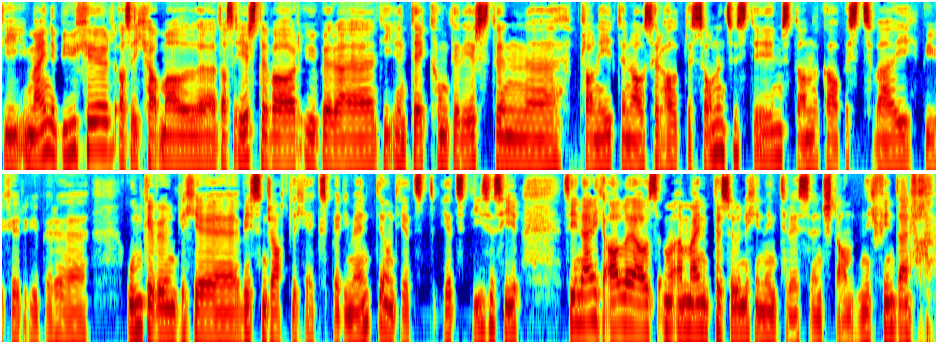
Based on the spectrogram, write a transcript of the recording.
Die, meine Bücher, also ich habe mal, äh, das erste war über äh, die Entdeckung der ersten äh, Planeten außerhalb des Sonnensystems. Dann gab es zwei Bücher über äh, ungewöhnliche wissenschaftliche Experimente und jetzt, jetzt dieses hier, sind eigentlich alle aus meinem persönlichen Interesse entstanden. Ich finde einfach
